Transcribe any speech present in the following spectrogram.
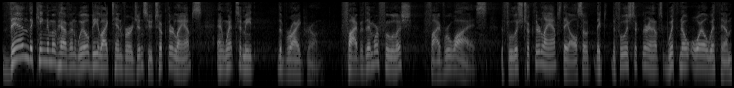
Then the kingdom of heaven will be like ten virgins who took their lamps and went to meet the bridegroom. Five of them were foolish, five were wise. The foolish took their lamps. They also, they, the foolish took their lamps with no oil with them,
